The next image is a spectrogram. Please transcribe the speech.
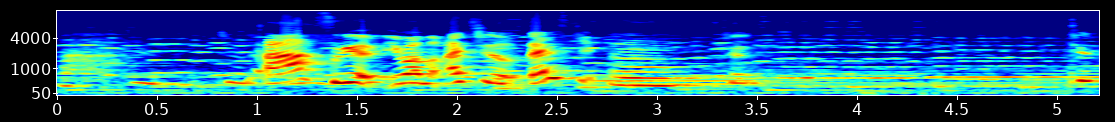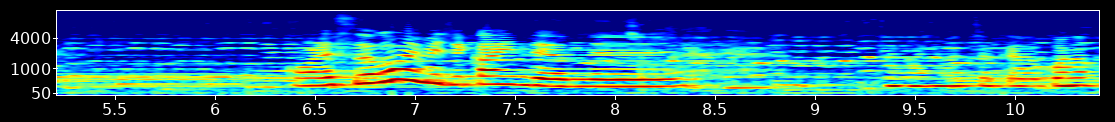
あーすげえ。今のアチュ大好き。うん。チュチュこれすごい短いんだよね。あっという間に終わっちゃうけどこの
